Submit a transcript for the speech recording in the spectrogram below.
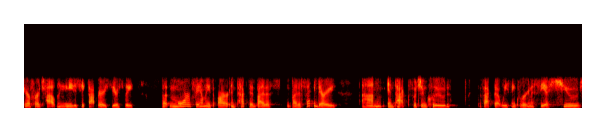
care for a child, and we need to take that very seriously. But more families are impacted by this by the secondary um, impacts, which include the fact that we think we're going to see a huge,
